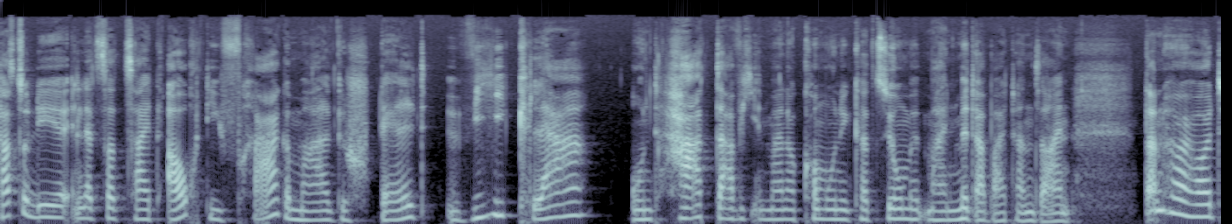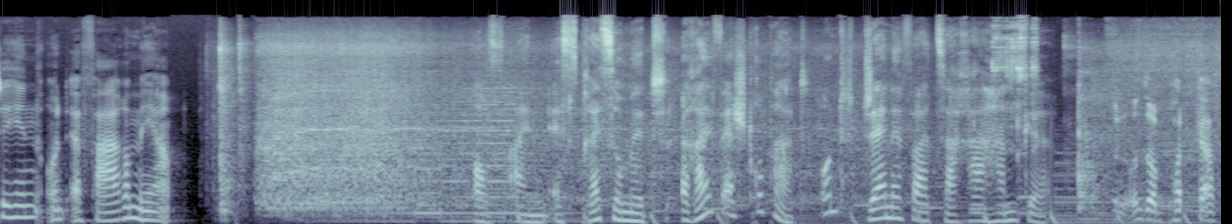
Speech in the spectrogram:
Hast du dir in letzter Zeit auch die Frage mal gestellt, wie klar und hart darf ich in meiner Kommunikation mit meinen Mitarbeitern sein? Dann hör heute hin und erfahre mehr. Auf einen Espresso mit Ralf Erstruppert und Jennifer Zacher-Hanke. In unserem Podcast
